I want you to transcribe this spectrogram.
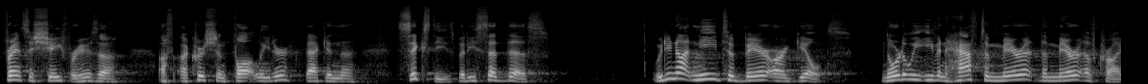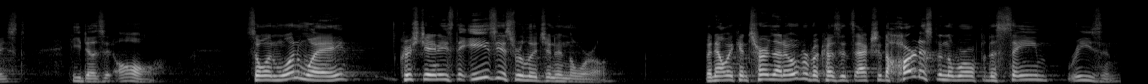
Francis Schaeffer. He was a, a, a Christian thought leader back in the 60s, but he said this We do not need to bear our guilt, nor do we even have to merit the merit of Christ. He does it all. So, in one way, Christianity is the easiest religion in the world. But now we can turn that over because it's actually the hardest in the world for the same reason.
